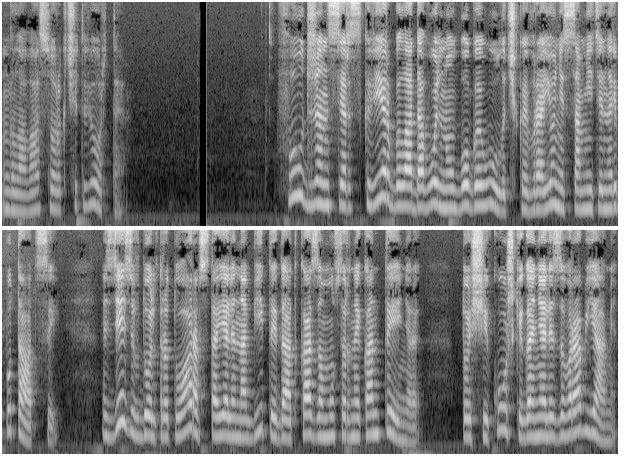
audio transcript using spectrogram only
Глава 44 Фулдженсер-сквер была довольно убогой улочкой в районе с сомнительной репутацией. Здесь вдоль тротуаров стояли набитые до отказа мусорные контейнеры. Тощие кошки гонялись за воробьями.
